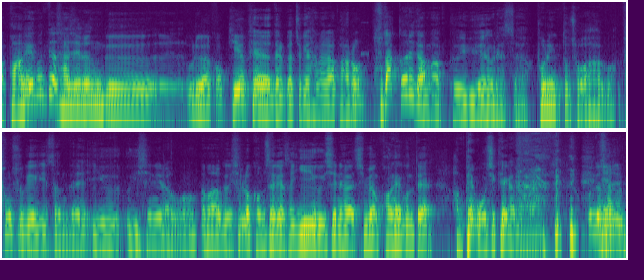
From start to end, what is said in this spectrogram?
막 광해군 때 사실은 그 우리가 꼭 기억해야 될 것 중에 하나가 바로 푸닥거리가 막 그 유행을 했어요. 본인도 좋아하고 풍수객이 있었는데 이의신이라고 아마 그 실록 검색해서 이의신 해가 치면 광해군 때 한 150회가 나와요. 근데 사실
